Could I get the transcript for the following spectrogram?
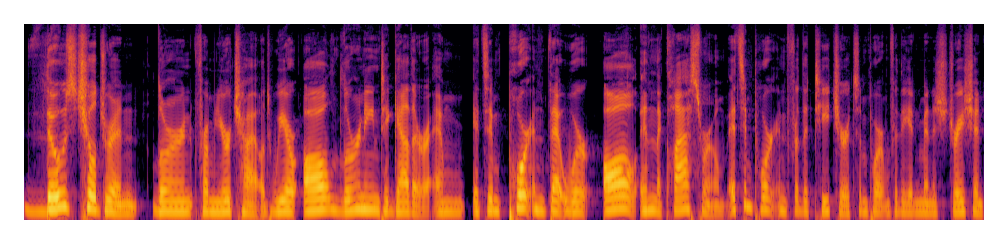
those children learn from your child. We are all learning together and it's important that we're all in the classroom. It's important for the teacher it's important for the administration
